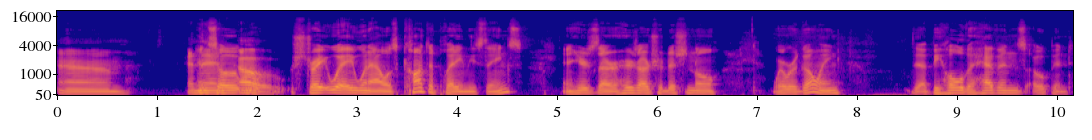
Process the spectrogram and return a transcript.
um and, And then so oh straightway when I was contemplating these things, and here's our here's our traditional where we're going. That behold, the heavens opened,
